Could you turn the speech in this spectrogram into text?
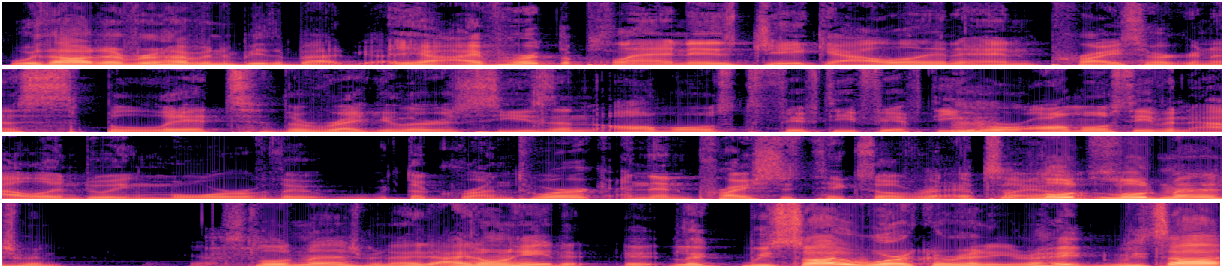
without ever having to be the bad guy. Yeah, I've heard the plan is Jake Allen and Price are going to split the regular season almost 50-50 Mm-hmm. or almost even Allen doing more of the the grunt work and then Price just takes over the It's playoffs. load, load management. It's load management. I, I don't hate it. it. Like we saw it work already, right? We saw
